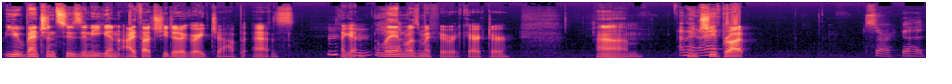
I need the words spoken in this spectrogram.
you mentioned Susan Egan. I thought she did a great job as again. Yeah. Lin was my favorite character. Um, I mean, and she have to- brought. Sorry, go ahead.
